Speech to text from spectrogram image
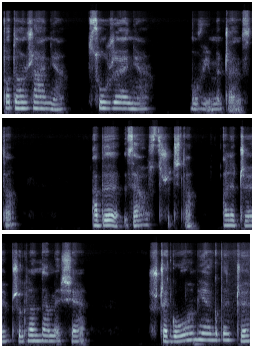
podążania, służenia, mówimy często, aby zaostrzyć to. Ale czy przyglądamy się szczegółom, jakby, czy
